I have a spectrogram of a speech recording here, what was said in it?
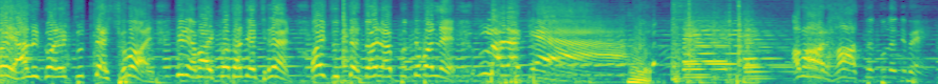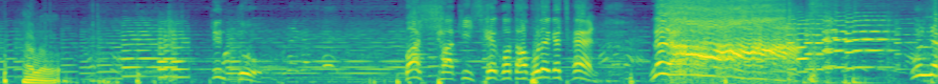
ওই আলুগড়ের যুদ্ধের সময় তিনি আমায় কথা দিয়েছিলেন ওই যুদ্ধে জয়লাভ করতে পারলে মালাকে আমার হাতে তুলে দেবে। কিন্তু বাদশাহ কি সে কথা ভুলে গেছেন? না বললে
